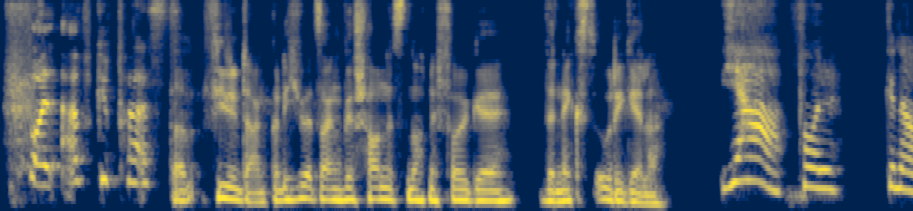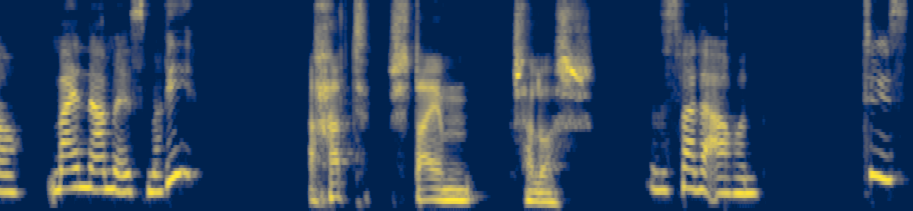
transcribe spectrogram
voll abgepasst. Dann vielen Dank. Und ich würde sagen, wir schauen jetzt noch eine Folge The Next Uri Geller. Ja, voll. Genau. Mein Name ist Marie. Achat Steim Schalosch. Und das war der Aaron. Tschüss.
